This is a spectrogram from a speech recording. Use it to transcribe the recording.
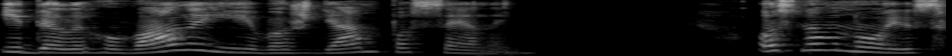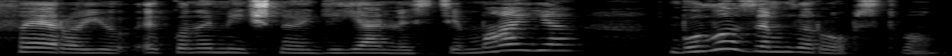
і делегували її вождям поселень. Основною сферою економічної діяльності Майя було землеробство.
